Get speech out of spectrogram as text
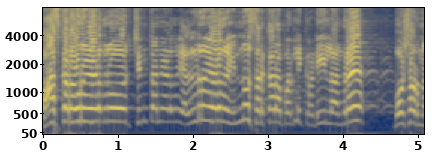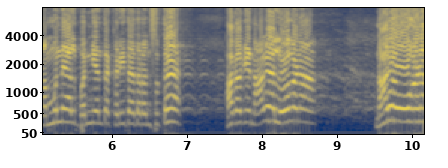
ಭಾಸ್ಕರ್ ಅವರು ಹೇಳಿದ್ರು, ಚಿಂತನ್ ಹೇಳಿದ್ರು ಎಲ್ಲರೂ ಹೇಳಿದ್ರು, ಇನ್ನೂ ಸರ್ಕಾರ ಬರ್ಲಿಕ್ಕೆ ರೆಡಿ ಇಲ್ಲ ಅಂದ್ರೆ ಬಹುಶಃ ಅವ್ರು ನಮ್ಮನ್ನೇ ಅಲ್ಲಿ ಬನ್ನಿ ಅಂತ ಕರೀತಾ ಇದಾರೆ ಅನ್ಸುತ್ತೆ. ಹಾಗಾಗಿ ನಾವೇ ಅಲ್ಲಿ ಹೋಗೋಣ. ನಾವೇ ಹೋಗೋಣ.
